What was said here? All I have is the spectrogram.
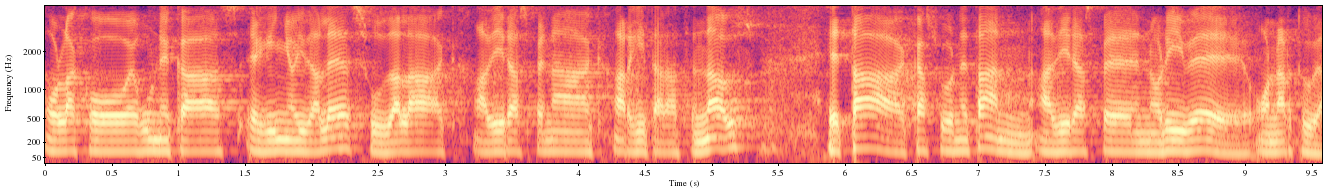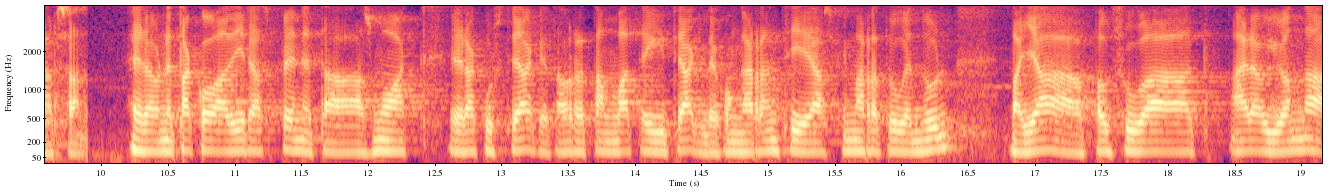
olako egunekaz egin oidalez, udalak adierazpenak argitaratzen dauz, eta kasu honetan adierazpen hori be onartu behar zan. Era honetako adierazpen eta asmoak erakusteak eta horretan bat egiteak dekon garrantzia azpimarratu gendun, baina pausu bat arau joan da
